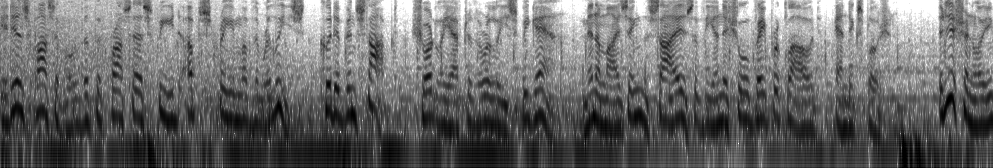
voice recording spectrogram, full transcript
it is possible that the process feed upstream of the release could have been stopped shortly after the release began minimizing the size of the initial vapor cloud and explosion. Additionally,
